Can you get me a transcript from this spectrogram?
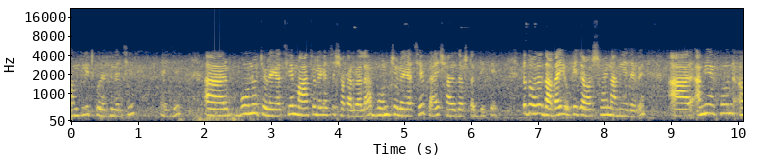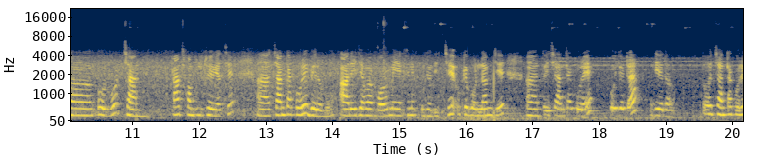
কমপ্লিট করে ফেলেছি। এই যে, আর বোনও চলে গেছে, মা চলে গেছে সকালবেলা। বোন চলে গেছে প্রায় সাড়ে দশটার দিকে। তো তোমাদের দাদাই ওকে যাওয়ার সময় নামিয়ে দেবে। আর আমি এখন করব চান। কাজ কমপ্লিট হয়ে গেছে চানটা করে বেরোবো। আর এই যে আমার বড় মেয়ে এখানে পুজো দিচ্ছে, ওকে বললাম যে তুই চানটা করে পুজোটা দিয়ে দাও। তো চানটা করে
